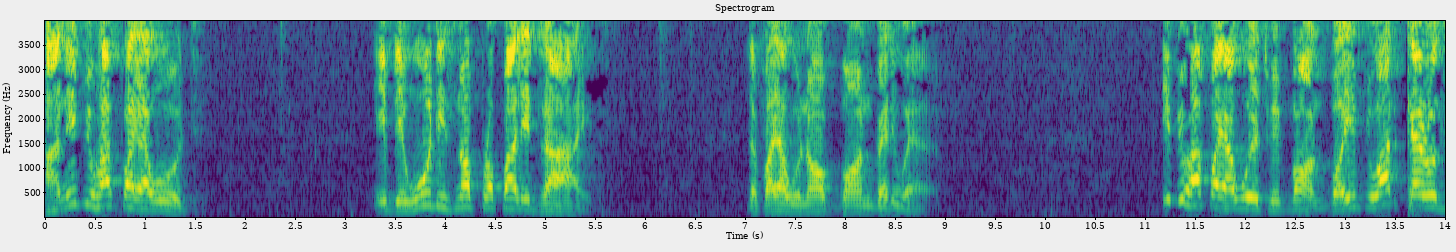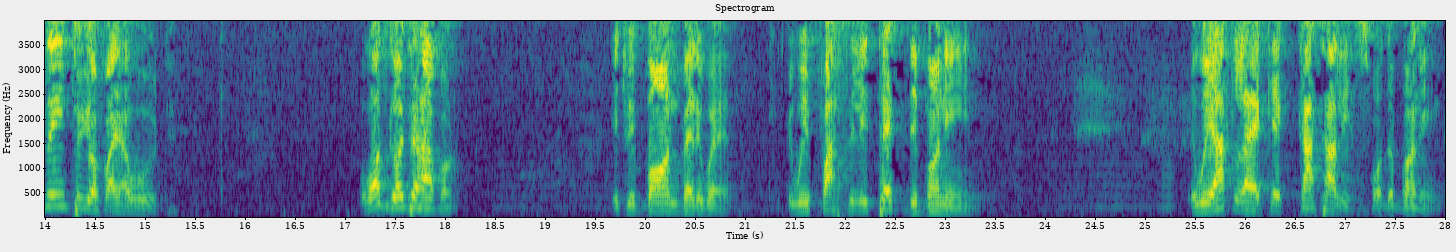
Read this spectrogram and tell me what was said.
And if you have firewood, if the wood is not properly dried, the fire will not burn very well. If you have firewood, it will burn. But if you add kerosene to your firewood, what's going to happen? It will burn very well. It will facilitate the burning. It will act like a catalyst for the burning.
